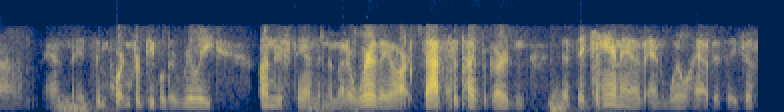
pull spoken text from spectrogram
Um, and it's important for people to really understand that no matter where they are, that's the type of garden that they can have and will have if they just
